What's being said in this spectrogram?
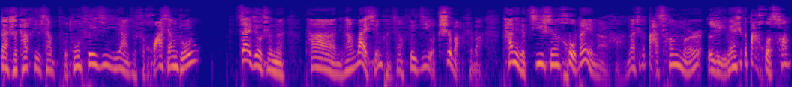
但是它可以像普通飞机一样，就是滑翔着陆。再就是呢，它你看外形很像飞机，有翅膀是吧？它那个机身后背那儿哈，那是个大舱门，里面是个大货舱。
